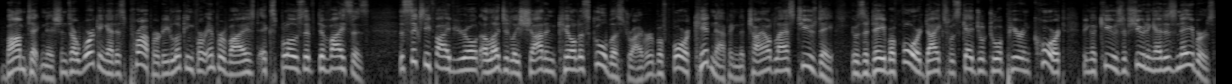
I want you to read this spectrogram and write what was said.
Bomb technicians are working at his property looking for improvised explosive devices. The 65 year old allegedly shot and killed a school bus driver before kidnapping the child last Tuesday. It was a day before Dykes was scheduled to appear in court, being accused of shooting at his neighbors.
